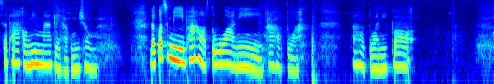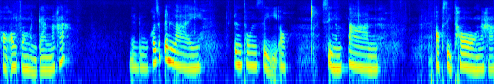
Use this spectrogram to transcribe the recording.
เสื้อผ้าเขานิ่มมากเลยค่ะคุณผู้ชม แล้วก็จะมีผ้าห่อตัวนี่ ผ้าห่อตัว ผ้าห่อตัวนี้ก็ ขององฟองเหมือนกันนะคะเดี๋ยวดูเขาจะเป็นลายเป็นโทนสีออกสีน้ำตาล ออกสีทองนะคะ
